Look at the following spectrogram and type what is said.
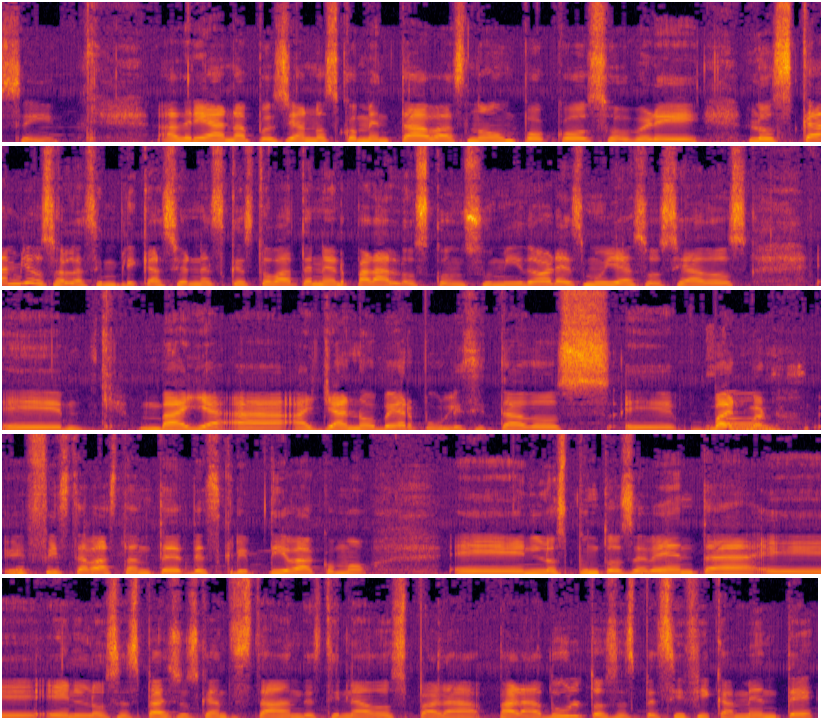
Sí. Adriana, pues ya nos comentabas, ¿no? Un poco sobre los cambios o las implicaciones que esto va a tener para los consumidores, muy asociados, eh, vaya, a, ya no ver publicitados, eh, bueno, bueno, fuiste bastante descriptiva como eh, en los puntos de venta, en los espacios que antes estaban destinados para, para adultos específicamente,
